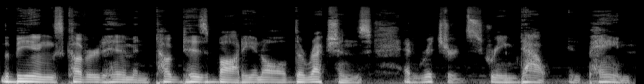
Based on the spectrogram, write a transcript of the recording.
The beings covered him and tugged his body in all directions, and Richard screamed out in pain.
